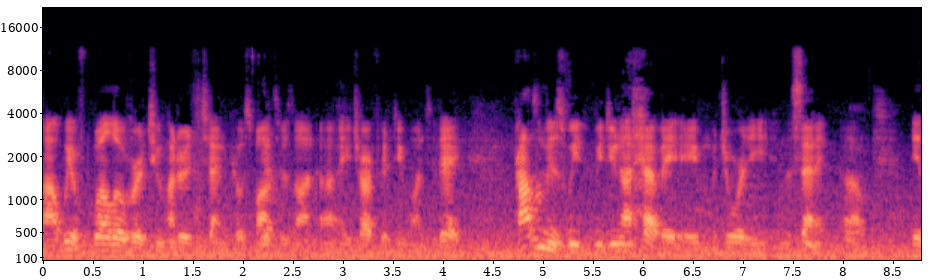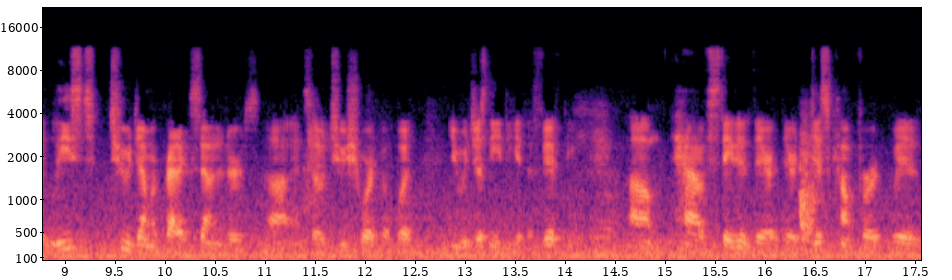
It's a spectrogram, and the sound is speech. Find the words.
Uh, we have well over 210 co-sponsors on uh, HR 51 today. Problem is, we, we do not have a, a majority in the Senate. Um, at least two Democratic senators, uh, and so too short of what you would just need to get to 50, um, have stated their, their discomfort with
